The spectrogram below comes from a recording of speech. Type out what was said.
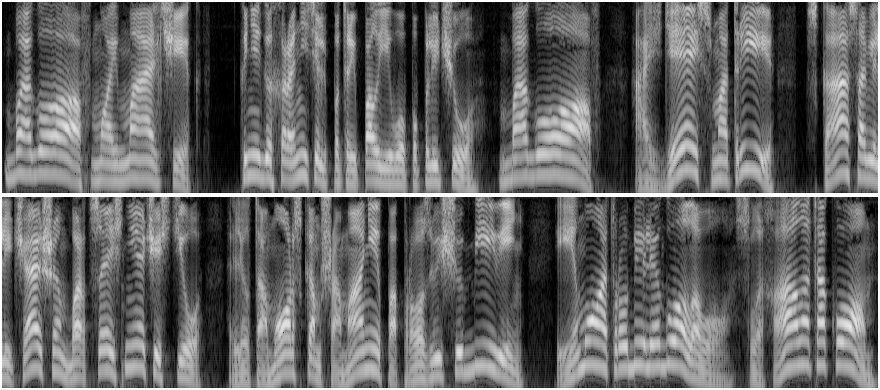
«Богов, мой мальчик!» Книгохранитель потрепал его по плечу. «Богов! А здесь, смотри, сказ о величайшем борце с нечистью, лютоморском шамане по прозвищу Бивень. Ему отрубили голову. Слыхал о таком?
